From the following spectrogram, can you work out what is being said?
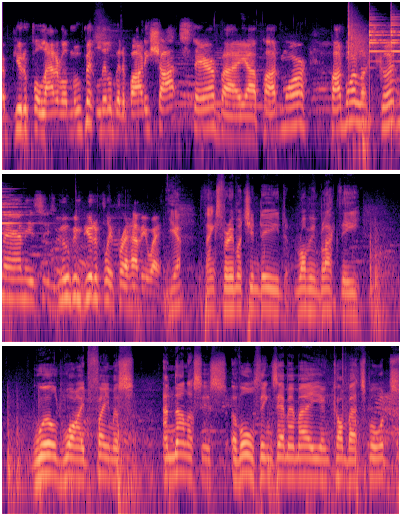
a beautiful lateral movement, a little bit of body shots there by uh, Podmore. Podmore looks good, man. He's, he's moving beautifully for a heavyweight. Yep. Thanks very much indeed, Robin Black, the worldwide famous analysis of all things MMA and combat sports.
